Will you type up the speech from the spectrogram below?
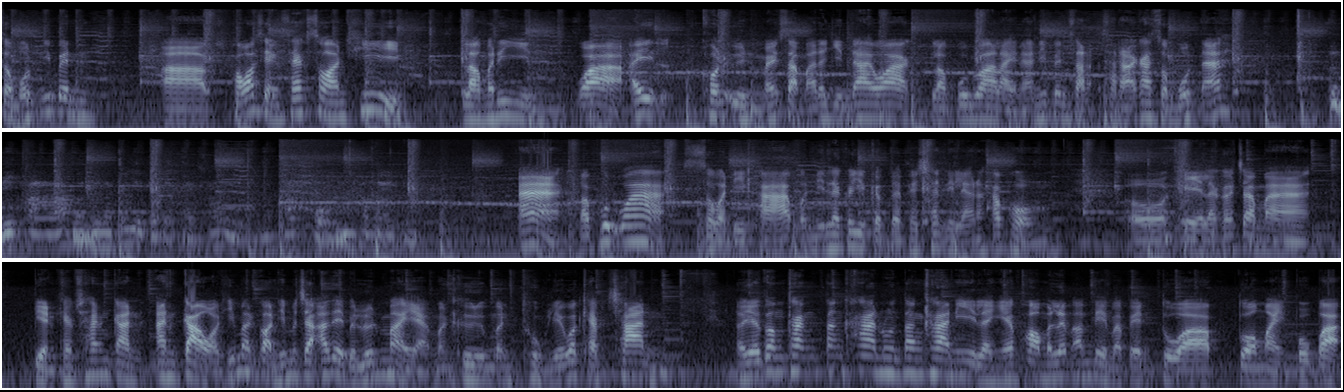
สมมตินี่เป็นเพราะว่าเสียงแทรกซ้อนที่ เราไม่ได้ยินว่าไอ้คนอื่นไม่สามารถได้ยินได้ว่าเราพูดว่าอะไรนะนี่เป็นสถานการณ์สมมุตินะสวัสดีครับวันนี้เราก็อยู่กับ The Passion อีกแล้วนะครับผมทำไมถึงอ่าเราพูดว่าสวัสดีครับวันนี้เราก็อยู่กับ The Passion อีกแล้วนะครับผมโอเคแล้วก็จะมาเปลี่ยนแคปชั่นกันอันเก่าอะที่มันก่อนที่มันจะอัปเดตเป็นรุ่นใหม่อะมันคือมันถูกเรียกว่าแคปชั่นเราจะต้องตั้งตั้งค่านู่นตั้งค่านี่อะไรเงี้ยพอมันเริ่มอัปเดตมาเป็นตัวตัวใหม่ปุ๊บอะ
